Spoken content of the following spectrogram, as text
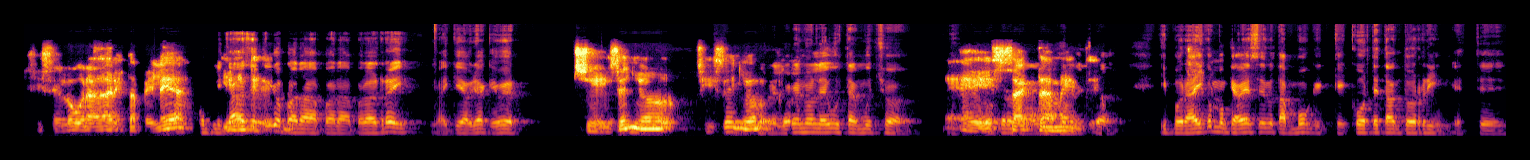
si, se logra dar esta pelea. Complicado ese tiro para, para, para, el rey, hay que, habría que ver. Sí, señor, sí, señor. Los relores no le gustan mucho. Exactamente y por ahí como que a veces no tampoco que, corte tanto ring. Este,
